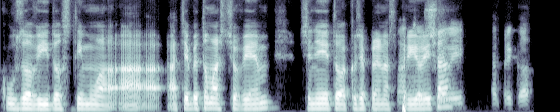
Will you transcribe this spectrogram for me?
Kúzovi, do Steamu a, a, a tebe Tomáš, čo viem, že nie je to akože pre nás priorita. napríklad.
